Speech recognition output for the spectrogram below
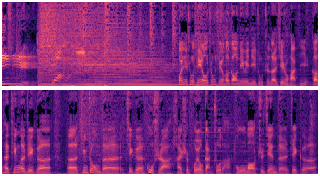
今日话题，欢迎收听由钟讯和高宁为你主持的今日话题。刚才听了这个呃听众的这个故事啊，还是颇有感触的啊。同胞之间的这个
